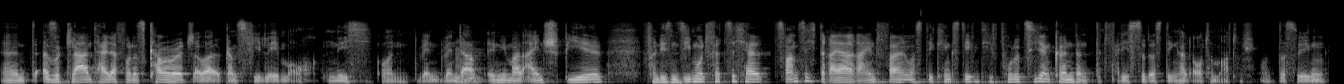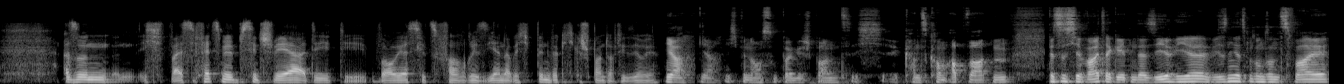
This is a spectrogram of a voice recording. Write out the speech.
Und also klar, ein Teil davon ist Coverage, aber ganz viel eben auch nicht. Und wenn, wenn mhm. da irgendwie mal ein Spiel von diesen 47 halt 20 Dreier reinfallen, was die Kings definitiv produzieren können, dann, dann verlierst du das Ding halt automatisch. Und deswegen, also ich weiß, fällt es mir ein bisschen schwer, die, die Warriors hier zu favorisieren, aber ich bin wirklich gespannt auf die Serie. Ja, ja, ich bin auch super gespannt. Ich kann es kaum abwarten, bis es hier weitergeht in der Serie. Wir sind jetzt mit unseren zwei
